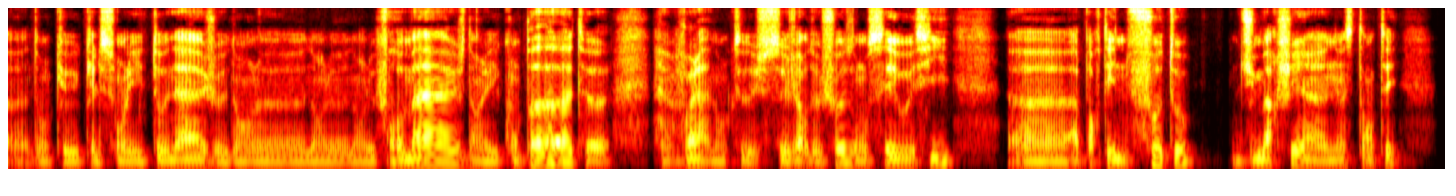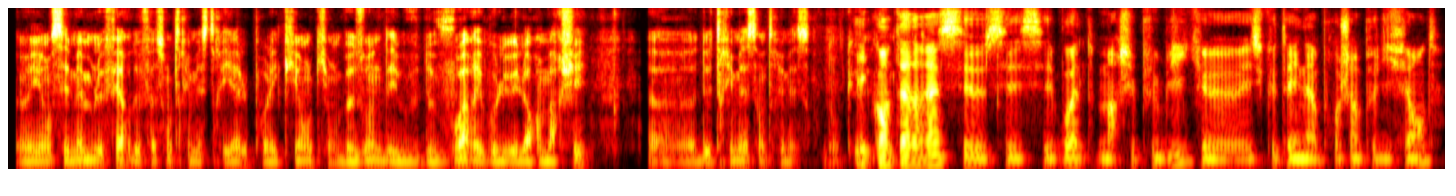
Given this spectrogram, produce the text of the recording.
Euh, donc, euh, quels sont les tonnages dans le, dans le, dans le fromage, dans les compotes euh, Voilà, donc ce, genre de choses. On sait aussi euh, apporter une photo du marché à un instant T. Et on sait même le faire de façon trimestrielle pour les clients qui ont besoin de, de voir évoluer leur marché euh, de trimestre en trimestre. Donc, Et euh, quand tu adresses ces, ces- ces boîtes marché public, euh, est-ce que tu as une approche un peu différente?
